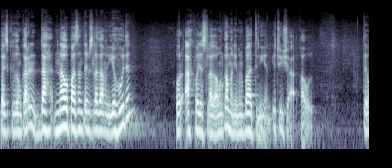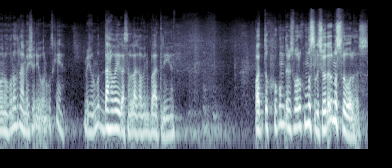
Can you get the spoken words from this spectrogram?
پَزِ کٲم کَرٕنۍ دَہ نَو پَزَن تٔمِس لگاوٕنۍ یہوٗدٮ۪ن اور اکھ پَزٮ۪س لگاوُن کَمَن یِمَن باتنِیَن یِتھُے چھُ قوُل تٔمۍ ووٚنُکھ ووٚنُکھ نہ مےٚ چھُنہٕ یہِ ووٚنمُت کینٛہہ مےٚ چھُ ووٚنمُت دَہوَے گژھن لگاوٕنۍ باتنِیَن پَتہٕ دِتُکھ حُکُم تٔمِس وولُکھ مُسلہٕ سیوٚد حظ مُسلہٕ وول حظ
